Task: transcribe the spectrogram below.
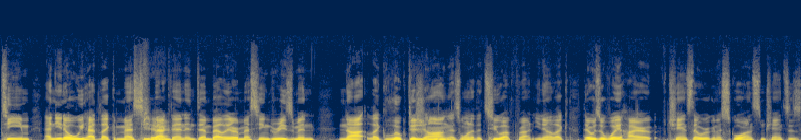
team. And you know, we had like Messi Sure. back then and Dembele or Messi and Griezmann, not like Luuk De Jong Mhm. as one of the two up front. You know, like there was a way higher chance that we were going to score on some chances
